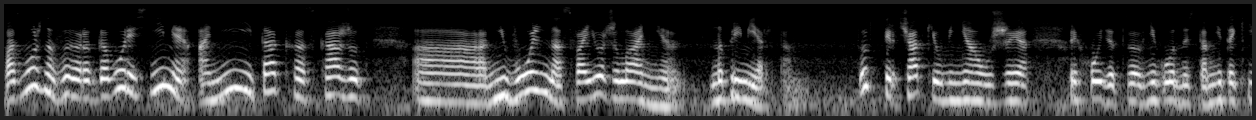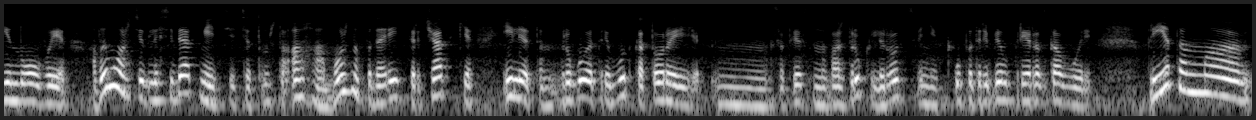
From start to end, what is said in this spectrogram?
возможно, в разговоре с ними они и так скажут а, невольно свое желание. Например, там, тут перчатки у меня уже приходят в негодность, там не такие новые, а вы можете для себя отметить о том, что ага, можно подарить перчатки или там другой атрибут, который, соответственно, ваш друг или родственник употребил при разговоре. При этом э,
